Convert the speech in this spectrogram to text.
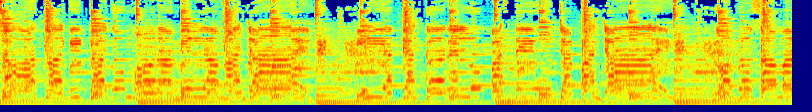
Saat lagi kagum orang bilang ajay Lihat yang keren lu pasti ucap anjay Ngobrol sama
